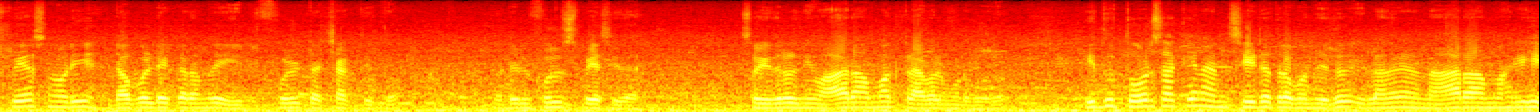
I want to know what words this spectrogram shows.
ಸ್ಪೇಸ್ ನೋಡಿ ಡಬಲ್ ಡೇಕರ್ ಅಂದರೆ ಇದು ಫುಲ್ ಟಚ್ ಆಗ್ತಿತ್ತು. ಬಟ್ ಇಲ್ಲಿ ಫುಲ್ ಸ್ಪೇಸ್ ಇದೆ. ಸೊ ಇದರಲ್ಲಿ ನೀವು ಆರಾಮಾಗಿ ಟ್ರಾವೆಲ್ ಮಾಡ್ಬೋದು. ಇದು ತೋರ್ಸೋಕ್ಕೆ ನಾನು ಸೀಟ್ ಹತ್ರ ಬಂದಿದ್ದು. ಇಲ್ಲಾಂದರೆ ನಾನು ಆರಾಮಾಗಿ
